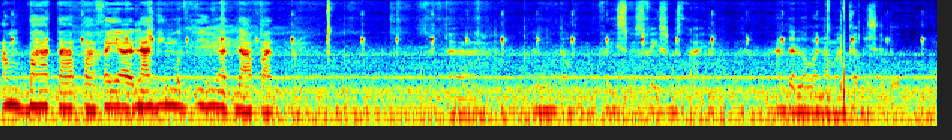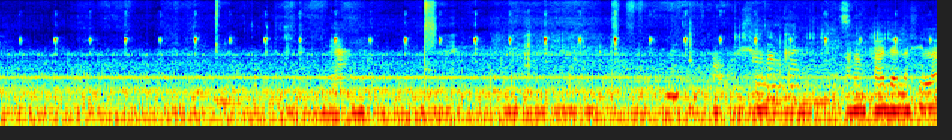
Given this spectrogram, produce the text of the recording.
ang bata pa, kaya laging mag-ingat dapat. At, uh, kalimutan ko mag-face mask, face mask tayo. Ang dalawa naman kami sa loob. Arangkada na sila.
